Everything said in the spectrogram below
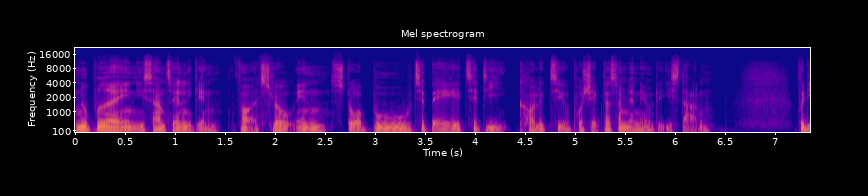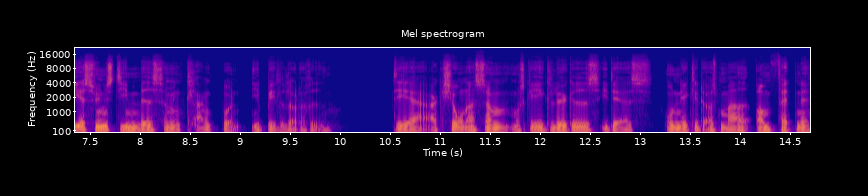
Nu bryder jeg ind i samtalen igen for at slå en stor bue tilbage til de kollektive projekter, som jeg nævnte i starten. Fordi jeg synes, de er med som en klangbund i billedlotteriet. Det er aktioner, som måske ikke lykkedes i deres unægteligt også meget omfattende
